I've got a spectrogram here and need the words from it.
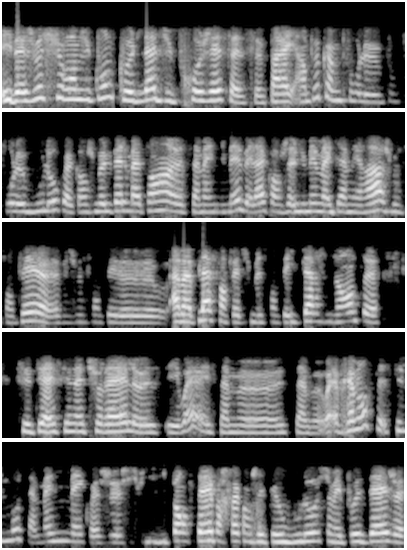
Et ben, je me suis rendu compte qu'au-delà du projet, ça, ça, pareil, un peu comme pour le pour, le boulot, quoi. Quand je me levais le matin, ça m'animait. Ben là, quand j'allumais ma caméra, je me sentais, je me sentais à ma place, en fait. Je me sentais hyper vivante c'était assez naturel euh, et ouais ça me ça me ouais vraiment c'est le mot ça m'animait quoi. Je j'y pensais parfois quand j'étais au boulot sur mes pauses déj euh,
